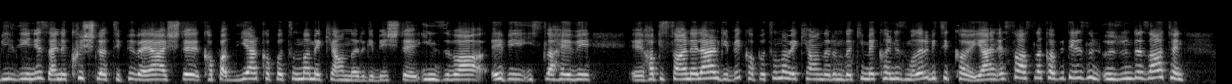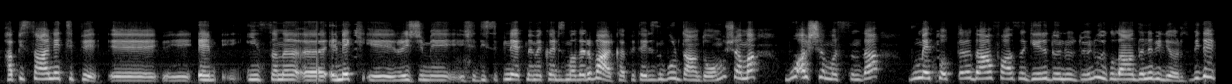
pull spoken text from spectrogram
bildiğiniz hani kışla tipi veya işte kapa, diğer kapatılma mekanları gibi işte inziva evi, islah evi, e, hapishaneler gibi kapatılma mekanlarındaki mekanizmaları bir tık kayıyor. Yani esasında kapitalizmin özünde zaten hapishane tipi e, e, insanı e, emek e, rejimi, işte disipline etme mekanizmaları var. Kapitalizm buradan doğmuş ama bu aşamasında bu metotlara daha fazla geri dönüldüğünü, uygulandığını biliyoruz. Bir de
